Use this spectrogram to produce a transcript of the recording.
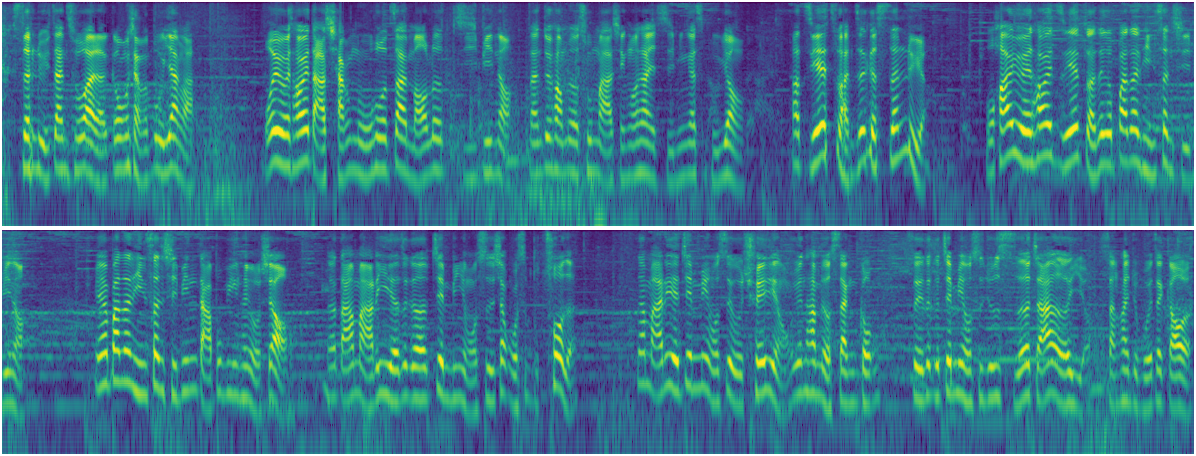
僧侣站出来了，跟我想的不一样啊。我以为他会打强弩或战矛的骑兵哦，但对方没有出马的情况下，骑兵应该是不用。他直接转这个僧侣啊，我还以为他会直接转这个拜占庭圣骑兵哦，因为拜占庭圣骑兵打步兵很有效，那打玛丽的这个剑兵勇士效果是不错的。那玛丽的剑兵勇士有个缺点哦，因为他们有三攻，所以这个剑兵勇士就是十二加二而已哦，伤害就不会再高了。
